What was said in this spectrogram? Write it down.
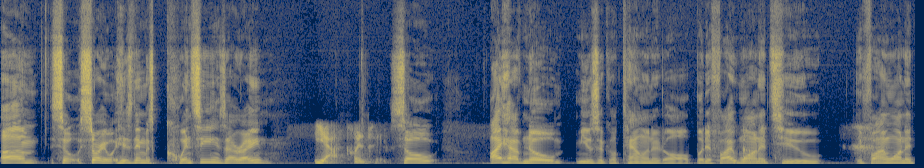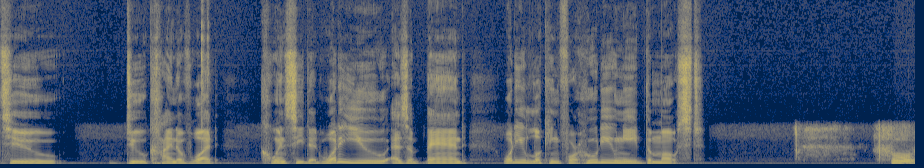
Um, so sorry, his name is Quincy. Is that right? Yeah, Quincy. So I have no musical talent at all, but if I wanted to if I wanted to do kind of what Quincy did, what do you as a band, what are you looking for? Who do you need the most Whew.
